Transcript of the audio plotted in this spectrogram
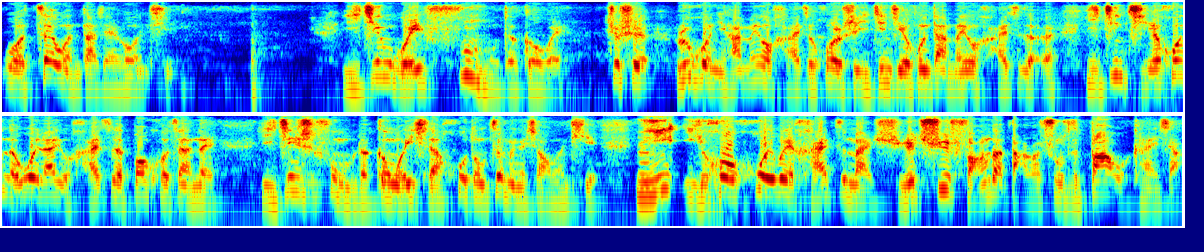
我再问大家一个问题：已经为父母的各位。就是如果你还没有孩子，或者是已经结婚但没有孩子的，呃，已经结婚的，未来有孩子的，包括在内，已经是父母的，跟我一起来互动这么一个小问题：你以后会为孩子买学区房的，打个数字八，我看一下。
